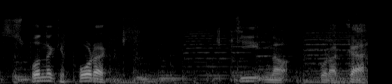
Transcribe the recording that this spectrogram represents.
Se supone que por aquí... aquí no, por acá.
